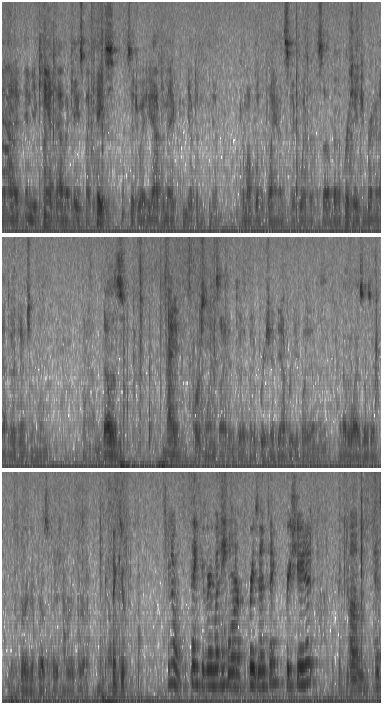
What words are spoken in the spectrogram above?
it- and, it- and you can't have a case-by-case situation, you have to make, you have to, you know, come up with a plan and stick with it, so, but appreciate you bringing that to attention, and, um, that was my personal insight into it, but appreciate the effort you put in, and, and otherwise, it was a, a very good presentation, very thorough. Any comments? Thank you. No, thank you very much Thank for you. presenting, appreciate it. Thank you. Um, as,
